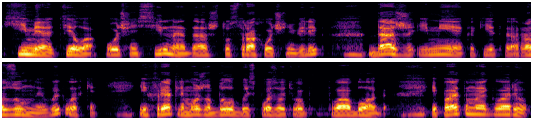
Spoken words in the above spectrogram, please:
химия тела очень сильная, да, что страх очень велик, даже имея какие-то разумные выкладки, их вряд ли можно было бы использовать во, во благо. И поэтому я говорю,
